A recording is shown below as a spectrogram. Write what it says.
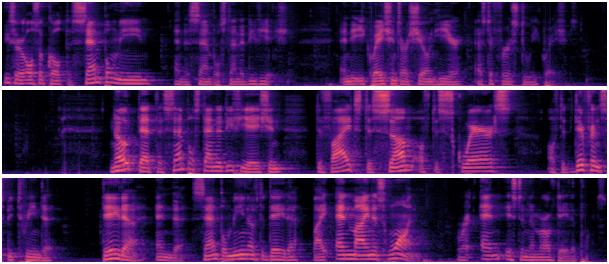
These are also called the sample mean and the sample standard deviation. And the equations are shown here as the first two equations. Note that the sample standard deviation divides the sum of the squares of the difference between the data and the sample mean of the data by n minus 1, where n is the number of data points.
